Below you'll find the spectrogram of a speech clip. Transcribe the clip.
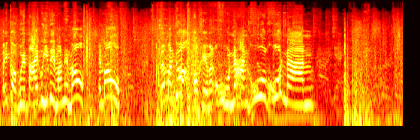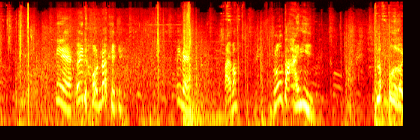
เฮ้ยก่อนกูจะตายกูยิงติดมันเห็นเมาเห็นเมาแล้วมันก็โอเคมันโอ้โหนานโคตรโคตรนาน นี่ไงเฮ้ยโดนด้วยนี่ไงตายปะ ต้องตายนี่แล้วเปิด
